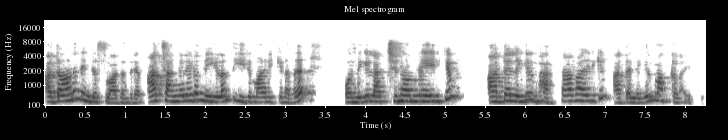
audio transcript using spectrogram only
അതാണ് നിന്റെ സ്വാതന്ത്ര്യം. ആ ചങ്ങലയുടെ നീളം തീരുമാനിക്കുന്നത് ഒന്നുകിൽ അച്ഛനും അമ്മയായിരിക്കും അതല്ലെങ്കിൽ ഭർത്താവായിരിക്കും അതല്ലെങ്കിൽ മക്കളായിരിക്കും.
